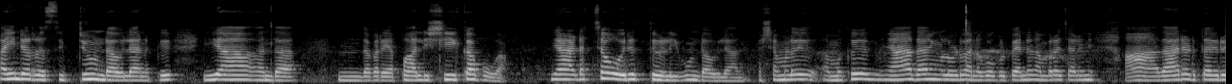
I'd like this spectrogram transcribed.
അതിന്റെ റെസിപ്റ്റും ഉണ്ടാവില്ല. എനിക്ക് ഈ ആ എന്താ എന്താ പറയുക പലിശയ്ക്കാ പോവുക ഈ അടച്ച ഒരു തെളിവും ഉണ്ടാവില്ല പക്ഷെ നമ്മൾ നമുക്ക് ഞാൻ അതാ നിങ്ങളോട് പറഞ്ഞു ഗൂഗിൾ പേന്റെ നമ്പർ വെച്ചാൽ ആ ആധാരം എടുത്ത ഒരു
